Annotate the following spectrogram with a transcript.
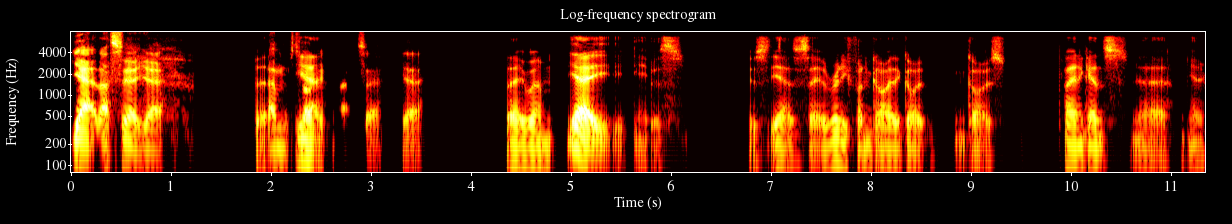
yeah, that's it. Yeah, But um, yeah, sorry. That's, uh, yeah, so um, yeah, it, it was, it was yeah, as I say, a really fun guy. The guy, guy I was playing against, uh, you know,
